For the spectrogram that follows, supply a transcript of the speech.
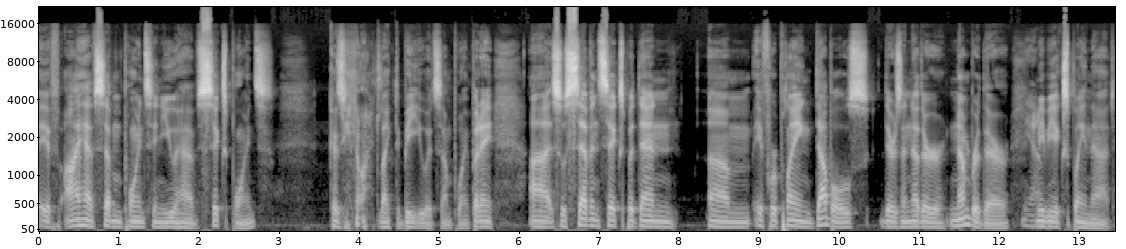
if I have seven points and you have six points, because you know I'd like to beat you at some point. But I, uh, so seven six. But then um, if we're playing doubles, there's another number there. Yeah. Maybe explain that.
